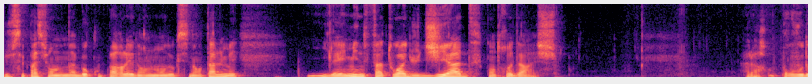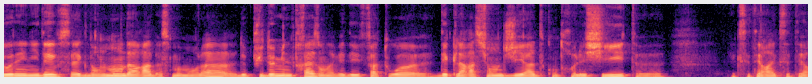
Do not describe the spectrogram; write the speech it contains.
Je ne sais pas si on en a beaucoup parlé dans le monde occidental, mais il a émis une fatwa du djihad contre Daesh. Alors, pour vous donner une idée, vous savez que dans le monde arabe à ce moment-là, depuis 2013, on avait des fatwas, euh, déclarations de djihad contre les chiites, etc., euh, etc.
